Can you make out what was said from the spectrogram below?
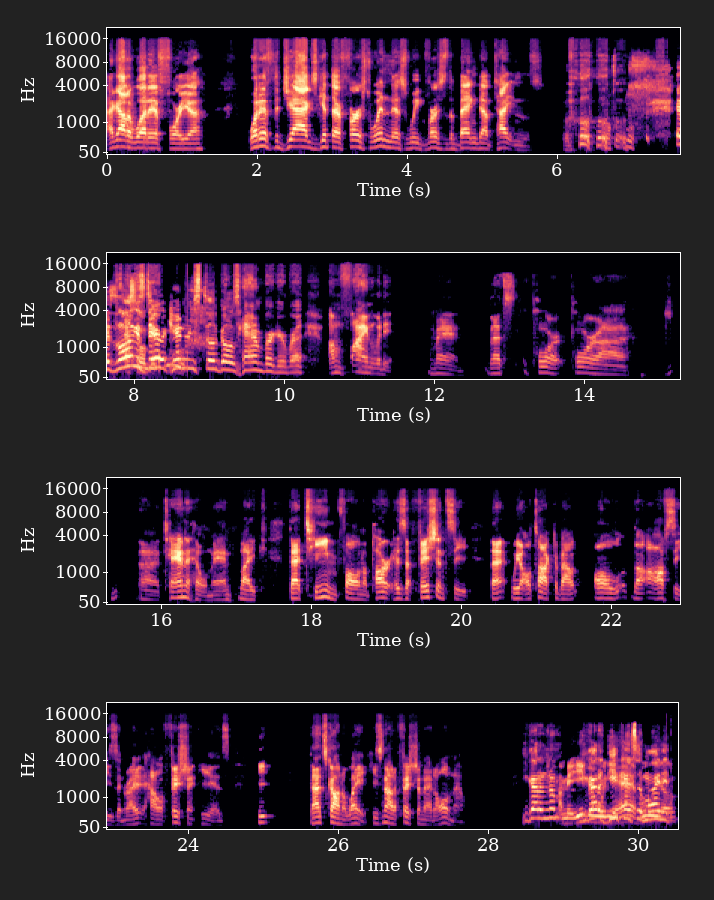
I got a what if for you. What if the Jags get their first win this week versus the banged up Titans? as long as Derrick Henry still goes hamburger, bro, I'm fine with it. Man, that's poor, poor uh uh Tannehill, man. Like that team falling apart, his efficiency that we all talked about all the offseason, right? How efficient he is. He that's gone away. He's not efficient at all now. You got a number. I mean, you got a defensive minded.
